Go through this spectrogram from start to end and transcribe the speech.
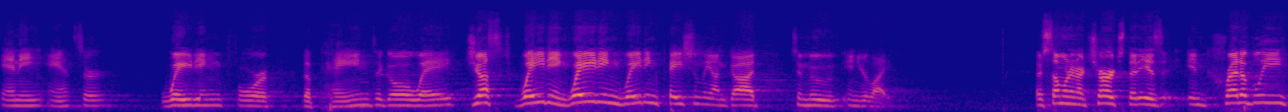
Any answer? Waiting for the pain to go away? Just waiting, waiting, waiting patiently on God to move in your life. There's someone in our church that is incredibly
